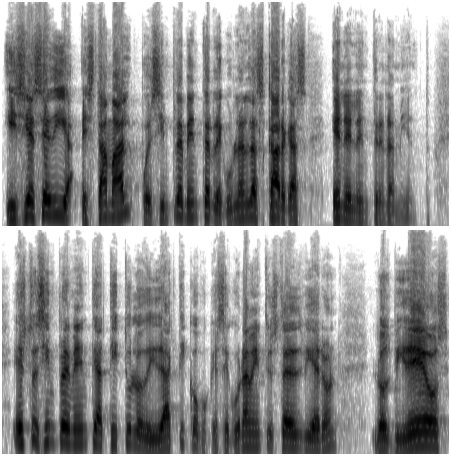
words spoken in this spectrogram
y si ese día está mal, pues simplemente regulan las cargas en el entrenamiento. Esto es simplemente a título didáctico porque seguramente ustedes vieron los videos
